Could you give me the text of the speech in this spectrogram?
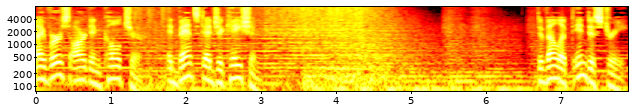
diverse art and culture, advanced education, developed industry,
